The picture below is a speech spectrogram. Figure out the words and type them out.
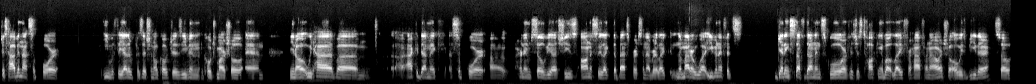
just having that support, even with the other positional coaches, even Coach Marshall, and you know, we have um, uh, academic support. Uh, her name's Sylvia. She's honestly like the best person ever. Like no matter what, even if it's getting stuff done in school or if it's just talking about life for half an hour, she'll always be there. So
